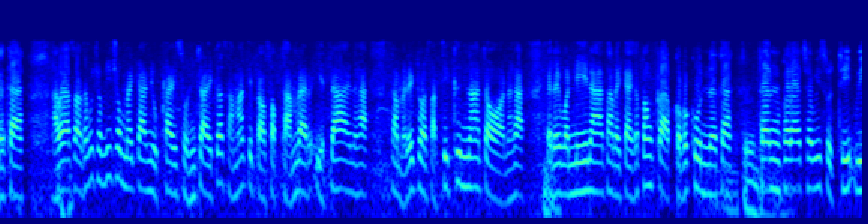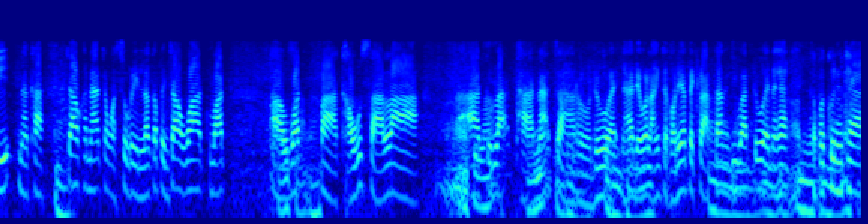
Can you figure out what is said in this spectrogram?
นะคะเอาละค่ะสำหรับท่านผู้ชมที่ชมรายการอยู่ใครสนใจ ก็สามารถติดต่อสอบถามรายละเอียดได้นะคะตามหมายเลขโทรศัพท์ที่ขึ้นหน้าจอนะคะ แต่ในวันนี้นะทางรายการก็ต้องกราบขอบพระคุณนะคะเชิญ ท่านพระราชวิสุทธิวินะคะอ่าเจ้าคณะจังหวัดสุรินทร์แล้วก็เป็นเจ้าอาวาดวัด อ่าเขาสาราวัดป่าเขาสาลา อาอาตุตุละละฐานะจาโรด้วยนะคะเดี๋ยววันหลังจะขออนุญาตไปกราบท่านที่วัดด้วยนะคะอนุโมทนาขอบพระคุณค่ะ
